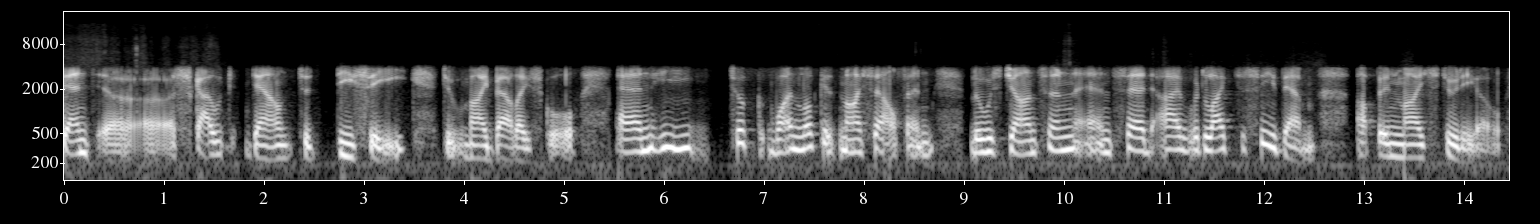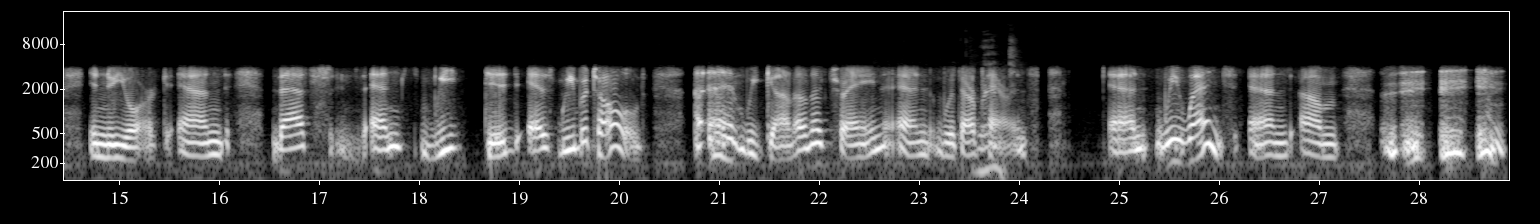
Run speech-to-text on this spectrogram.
sent a, a scout down to D.C. to my ballet school, and he took one look at myself and Louis Johnson and said, I would like to see them up in my studio in New York. And that's, and we did as we were told. we got on a train and with our Went. parents and we went and um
